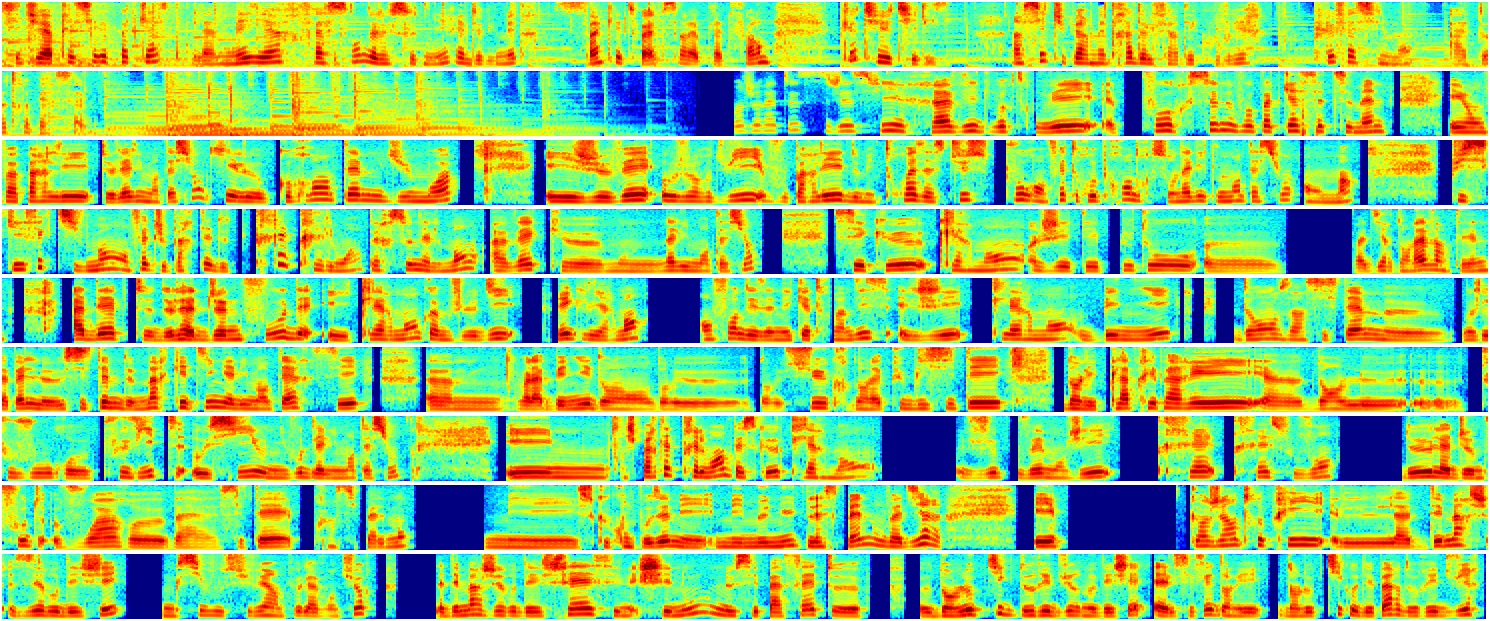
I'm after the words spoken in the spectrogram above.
Si tu apprécies le podcast, la meilleure façon de le soutenir est de lui mettre 5 étoiles sur la plateforme que tu utilises. Ainsi, tu permettras de le faire découvrir plus facilement à d'autres personnes. Bonjour à tous, je suis ravie de vous retrouver pour ce nouveau podcast cette semaine et on va parler de l'alimentation qui est le grand thème du mois et je vais aujourd'hui vous parler de mes trois astuces pour en fait reprendre son alimentation en main puisqu'effectivement en fait je partais de très très loin personnellement avec mon alimentation. C'est que clairement j'étais plutôt va dire dans la vingtaine, adepte de la junk food et clairement, comme je le dis régulièrement, enfant des années 90, j'ai clairement baigné dans un système, moi je l'appelle le système de marketing alimentaire, c'est voilà, baigner dans, le, dans le sucre, dans la publicité, dans les plats préparés, dans le toujours plus vite aussi au niveau de l'alimentation. Et je partais très loin parce que clairement, je pouvais manger très très souvent de la junk food, voire bah, c'était principalement mes, ce que composaient mes, mes menus de la semaine, on va dire. Et quand j'ai entrepris la démarche zéro déchet, donc si vous suivez un peu l'aventure, la démarche zéro déchet, chez nous, ne s'est pas faite dans l'optique de réduire nos déchets, elle s'est faite dans, dans l'optique au départ de réduire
